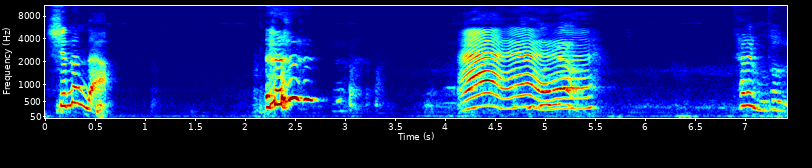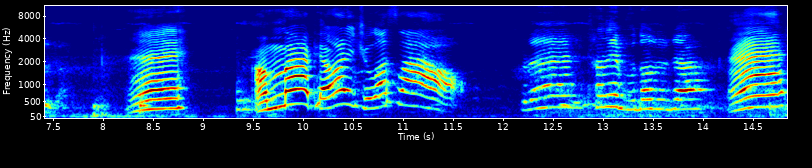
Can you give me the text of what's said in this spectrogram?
싫은데. 에에에. 산에 묻어두자. 에. 엄마 병아리 죽었어요. 그래, 산에 묻어두자. 에.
